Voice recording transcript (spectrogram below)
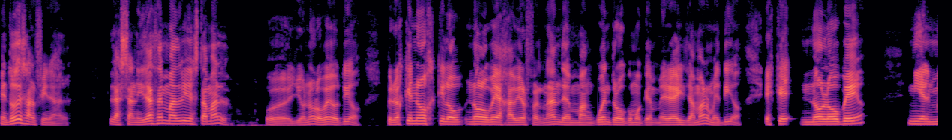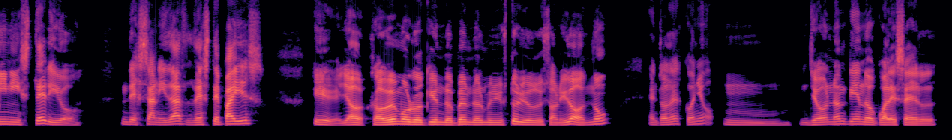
Entonces, al final, ¿la sanidad en Madrid está mal? Pues yo no lo veo, tío. Pero es que no es que lo, no lo vea Javier Fernández, me encuentro como que queráis llamarme, tío. Es que no lo veo ni el Ministerio de Sanidad de este país. Y ya sabemos de quién depende el Ministerio de Sanidad, ¿no? Entonces, coño, mmm, yo no entiendo cuál es el,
